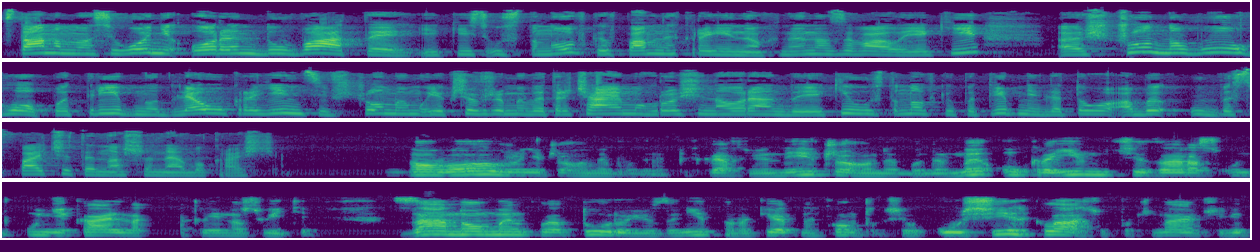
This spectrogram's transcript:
станом на сьогодні орендувати якісь установки в певних країнах. Не називали які. Е, Що нового потрібно для українців? Що ми, якщо вже ми витрачаємо гроші на оренду, які установки потрібні для того, аби убезпечити наше небо краще? Нового вже нічого не буде. Підкреслюю, нічого не буде. Ми, українці, зараз унікальна країна у світі за номенклатурою зенітно-ракетних комплексів усіх класів, починаючи від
